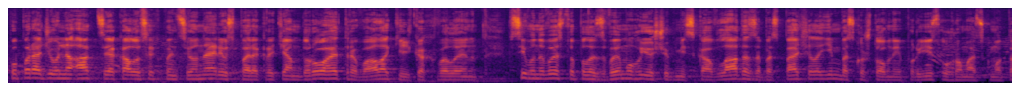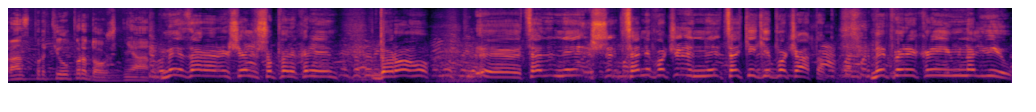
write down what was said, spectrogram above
Попереджувальна акція калуських пенсіонерів з перекриттям дороги тривала кілька хвилин. Всі вони виступили з вимогою, щоб міська влада забезпечила їм безкоштовний проїзд у громадському транспорті упродовж дня. Ми зараз вирішили, що перекриємо дорогу. Е, Це не це не поч- це тільки початок. Ми перекриємо на Львів,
